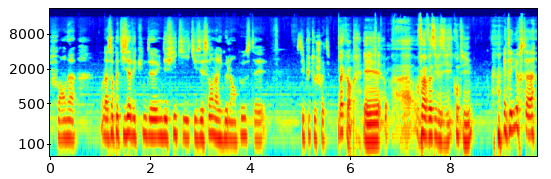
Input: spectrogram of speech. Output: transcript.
enfin, on a on a sympathisé avec une, de- une des filles qui, qui faisait ça, on a rigolé un peu, c'était c'était plutôt chouette. D'accord. Et euh, enfin, vas-y, vas-y, continue. Et d'ailleurs, ça,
